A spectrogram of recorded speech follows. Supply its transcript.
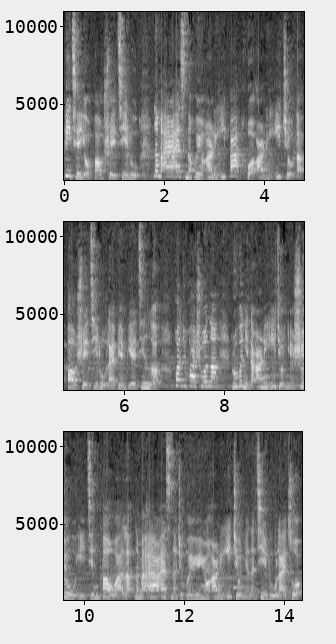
并且有报税记录。那么 IRS 呢，会用二零一八或二零一九的报税记录来辨别金额。换句话说呢，如果你的二零一九年税务已经报完了，那么 IRS 呢就会运用二零一九年的记录来做。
